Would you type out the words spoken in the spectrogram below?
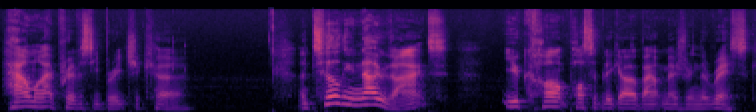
how might a privacy breach occur? Until you know that, you can't possibly go about measuring the risk.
